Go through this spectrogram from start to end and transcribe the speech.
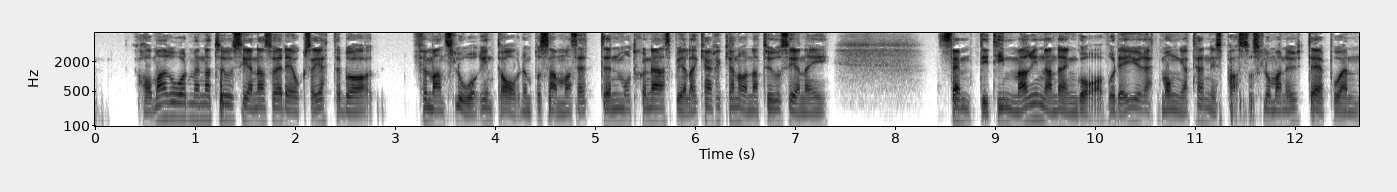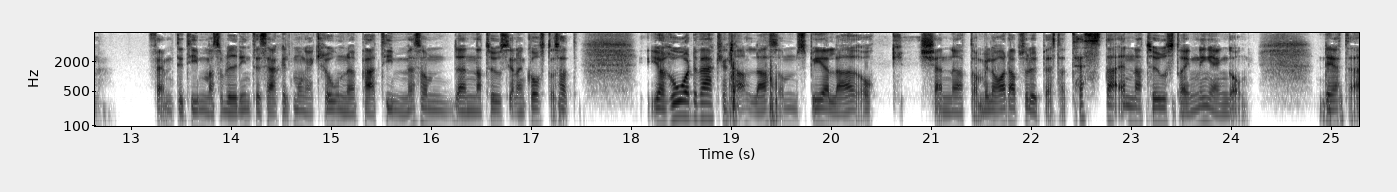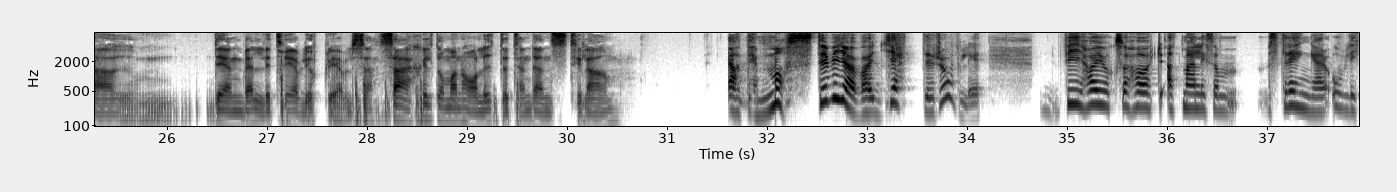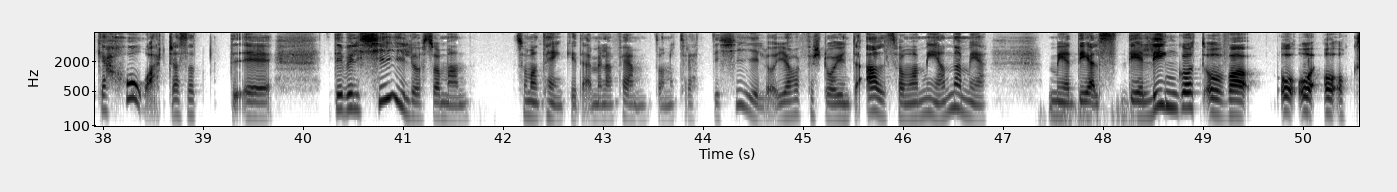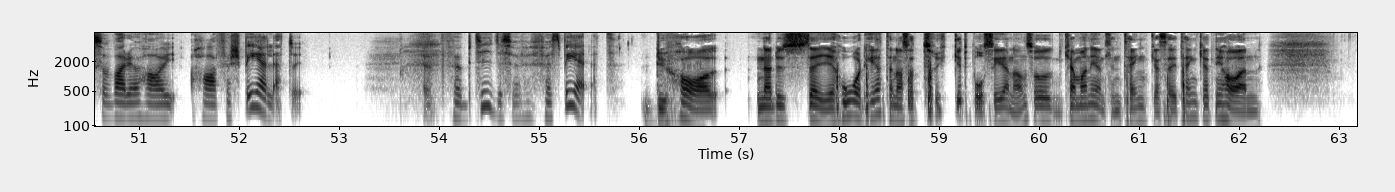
Har man råd med natursena så är det också jättebra. För man slår inte av den på samma sätt. En motionärspelare kanske kan ha natursena i 50 timmar innan den går av och det är ju rätt många tennispass och slår man ut det på en 50 timmar så blir det inte särskilt många kronor per timme som den naturscenen kostar. Så att jag råder verkligen alla som spelar och känner att de vill ha det absolut bästa. Testa en natursträngning en gång. Det är, det är en väldigt trevlig upplevelse. Särskilt om man har lite tendens till larm. Ja, det måste vi göra. Vad jätteroligt. Vi har ju också hört att man liksom strängar olika hårt. Alltså att, eh, det är väl kilo som man som man tänker där mellan 15 och 30 kilo. Jag förstår ju inte alls vad man menar med, med dels det lingot och, vad, och, och, och också vad det har, har för spelet. För betydelse för, för spelet. Du har när du säger hårdheten, alltså trycket på senan så kan man egentligen tänka sig, tänk att ni har en,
